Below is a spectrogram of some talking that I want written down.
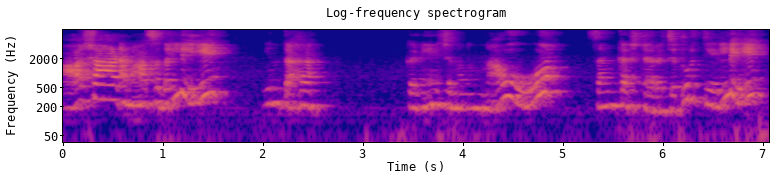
ಆಷಾಢ ಮಾಸದಲ್ಲಿ ಇಂತಹ ಗಣೇಶನನ್ನು ನಾವು ಸಂಕಷ್ಟರ ಚತುರ್ಥಿಯಲ್ಲಿ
